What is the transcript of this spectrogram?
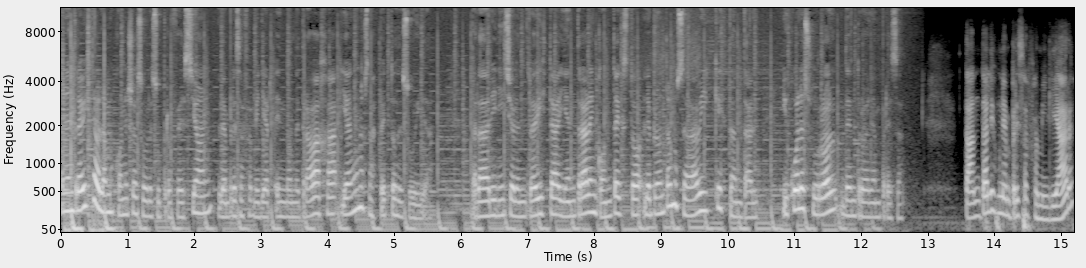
En la entrevista hablamos con ella sobre su profesión, la empresa familiar en donde trabaja y algunos aspectos de su vida. Para dar inicio a la entrevista y entrar en contexto, le preguntamos a Gaby qué es Tantal y cuál es su rol dentro de la empresa. Tantal es una empresa familiar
